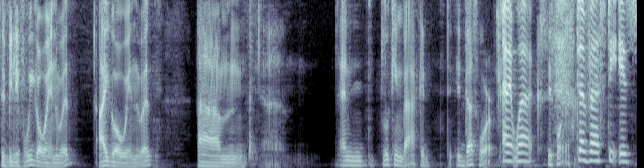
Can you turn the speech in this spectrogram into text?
the belief we go in with. I go in with. Um, uh, and looking back, it it does work. And it works. It works. Diversity is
